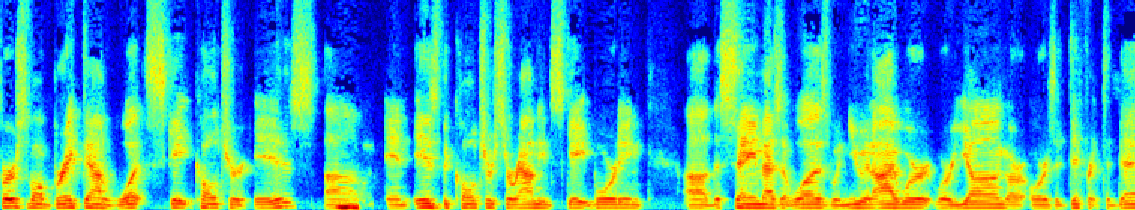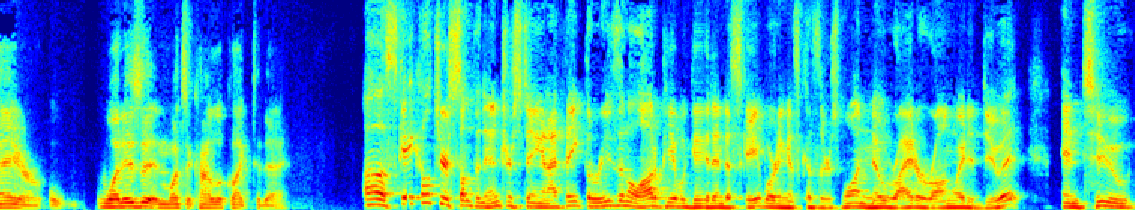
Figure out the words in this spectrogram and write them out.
first of all break down what skate culture is, um, mm-hmm. and is the culture surrounding skateboarding uh, the same as it was when you and I were were young, or or is it different today, or what is it, and what's it kind of look like today? Uh, skate culture is something interesting, and I think the reason a lot of people get into skateboarding is because there's one, no right or wrong way to do it, and two,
